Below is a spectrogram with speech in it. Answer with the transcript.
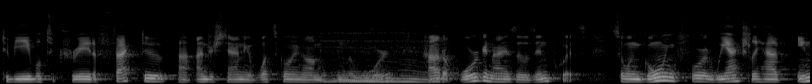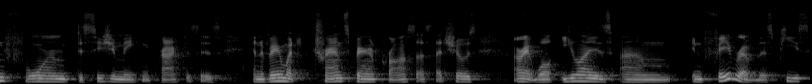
to be able to create effective uh, understanding of what's going on within the ward, how to organize those inputs. So when going forward, we actually have informed decision-making practices and a very much transparent process that shows, all right, well, Eli's um, in favor of this piece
